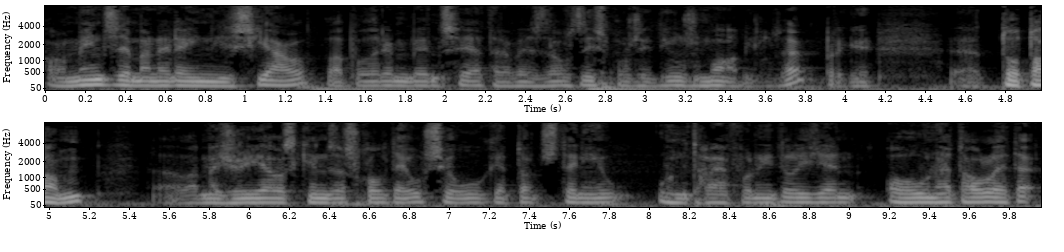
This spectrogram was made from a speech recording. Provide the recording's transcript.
almenys de manera inicial, la podrem vèncer a través dels dispositius mòbils, eh? perquè eh, tothom, la majoria dels que ens escolteu, segur que tots teniu un telèfon intel·ligent o una tauleta,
